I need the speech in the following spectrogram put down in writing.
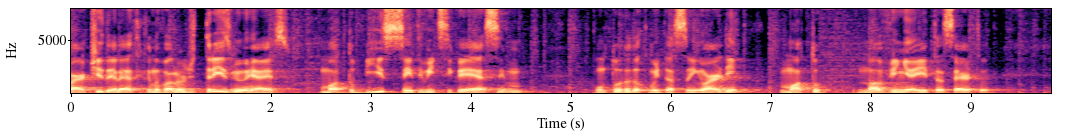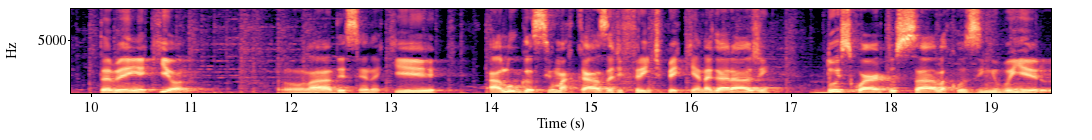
Partida elétrica no valor de 3 mil reais. Moto Bis 125 ES com toda a documentação em ordem. Moto novinha aí, tá certo? Também aqui, ó. Vamos lá, descendo aqui. Aluga-se uma casa de frente pequena garagem, dois quartos, sala, cozinha e banheiro.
